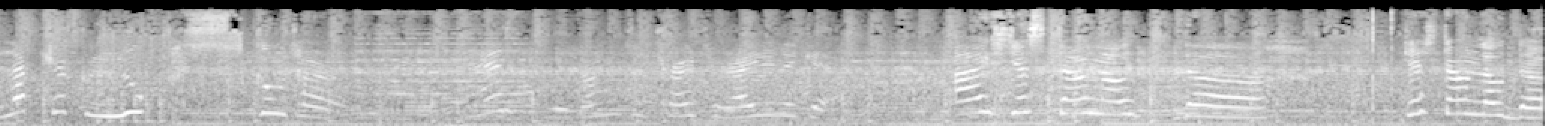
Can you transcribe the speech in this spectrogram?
Electric Loop scooter. And we're going to try to ride it again. I just download the just download the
